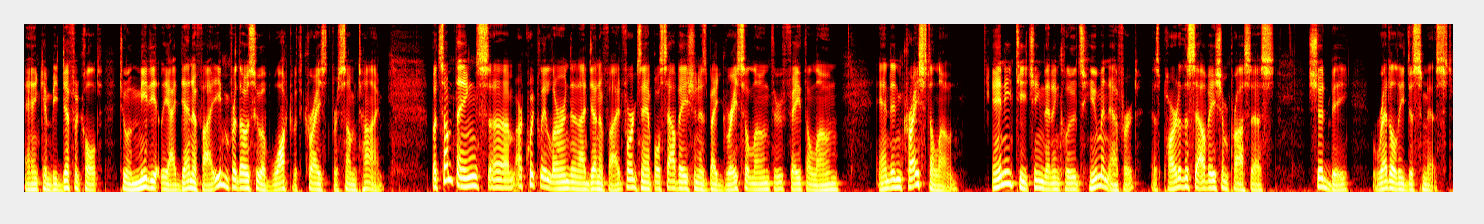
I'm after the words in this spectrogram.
and can be difficult to immediately identify, even for those who have walked with Christ for some time. But some things um, are quickly learned and identified. For example, salvation is by grace alone, through faith alone, and in Christ alone. Any teaching that includes human effort as part of the salvation process should be readily dismissed.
